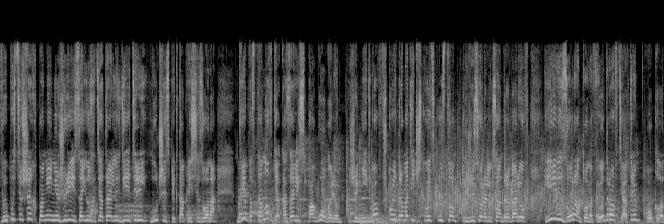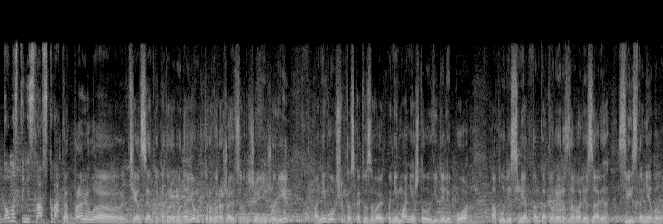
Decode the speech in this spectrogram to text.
выпустивших по мнению жюри и Союза театральных деятелей, лучшие спектакли сезона. Две постановки оказались по Гоголю. «Женитьба» в школе драматического искусства, режиссер Александр Огарев и ревизор Антона Федорова в театре около дома Станиславского. Как правило, те оценки, которые мы даем, которые выражаются в решении жюри, они, в общем, так сказать, вызывают понимание, что увидели по аплодисментам, которые раздавали в зале, свиста не было.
